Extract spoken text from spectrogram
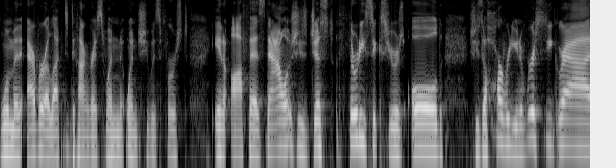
woman ever elected to Congress when, when she was first in office. Now she's just 36 years old. She's a Harvard University grad.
